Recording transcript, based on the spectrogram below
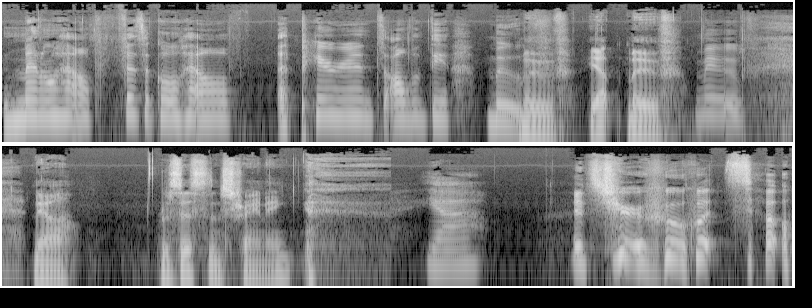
mental health, physical health, appearance, all of the move. Move. Yep. Move. Move. Now, resistance training. Yeah, it's true. so,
